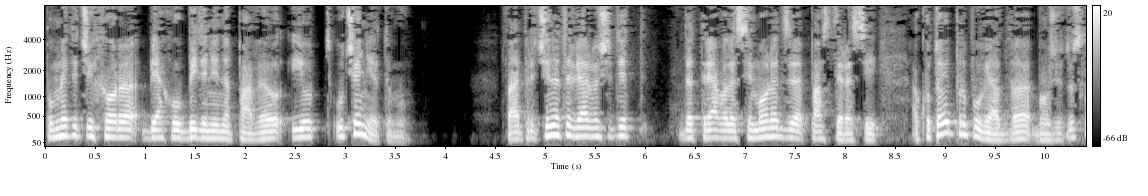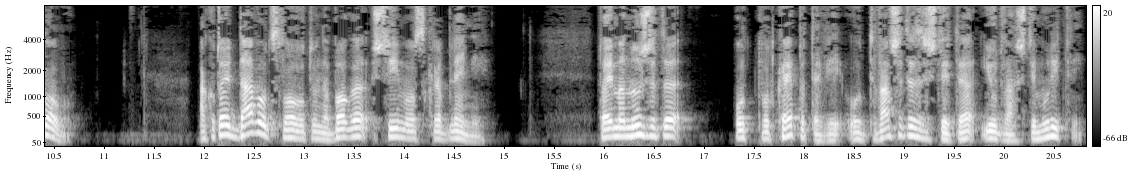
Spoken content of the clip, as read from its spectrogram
Помнете, че хора бяха обидени на Павел и от учението му. Това е причината вярващите да трябва да се молят за пастира си, ако той проповядва Божието Слово. Ако той дава от Словото на Бога, ще има оскръбление. Той има нуждата от подкрепата ви, от вашата защита и от вашите молитви.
